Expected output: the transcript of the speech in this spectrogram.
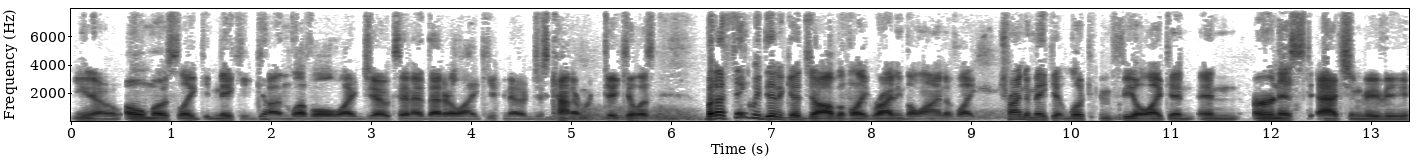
you know almost like Naked Gun level like jokes in it that are like you know just kind of ridiculous. But I think we did a good job of like riding the line of like trying to make it look and feel like an an earnest action movie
